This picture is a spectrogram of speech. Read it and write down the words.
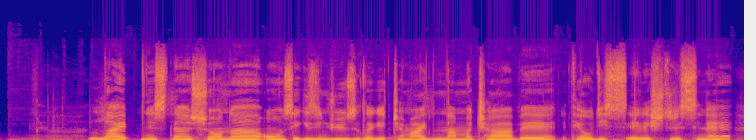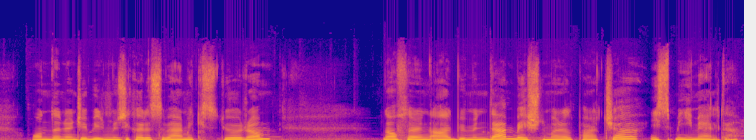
Leibniz'den sonra 18. yüzyıla geçeceğim aydınlanma çağı ve teodis eleştirisine. Ondan önce bir müzik arası vermek istiyorum. Knopfler'ın albümünden 5 numaralı parça ismi Imelda.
